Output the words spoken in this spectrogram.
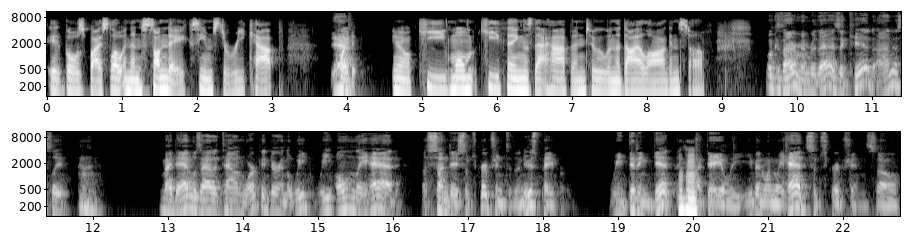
it goes by slow. And then Sunday seems to recap Yeah, quite, you know, key mom- key things that happen too in the dialogue and stuff. well, because I remember that as a kid. Honestly, my dad was out of town working during the week. We only had a Sunday subscription to the newspaper. We didn't get a- Mhm. a daily, even when we had subscriptions. So,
